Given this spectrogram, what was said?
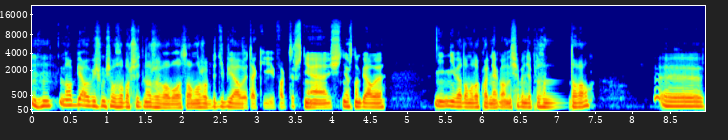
Mhm. No biały byś musiał zobaczyć na żywo, bo to może być biały, taki faktycznie śnieżno-biały. Nie, nie wiadomo dokładnie, jak on się będzie prezentował. Yy,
